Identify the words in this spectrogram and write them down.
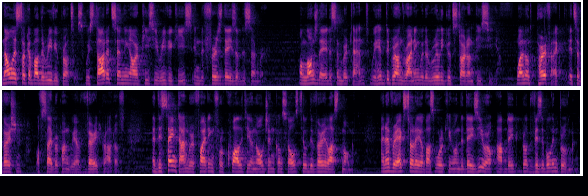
Now let's talk about the review process. We started sending our PC review keys in the first days of December. On launch day, December 10th, we hit the ground running with a really good start on PC. While not perfect, it's a version of Cyberpunk we are very proud of. At the same time, we're fighting for quality on all gen consoles till the very last moment. And every extra day of us working on the Day Zero update brought visible improvement.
